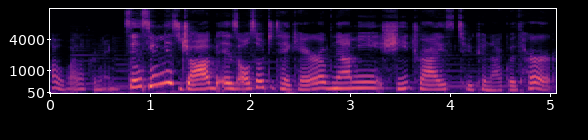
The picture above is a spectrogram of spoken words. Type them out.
Oh, I love her name. Since Yoon-yi's job is also to take care of Nami, she tries to connect with her.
